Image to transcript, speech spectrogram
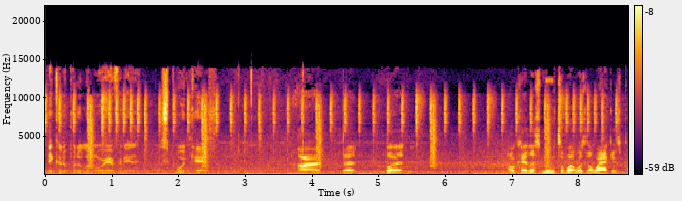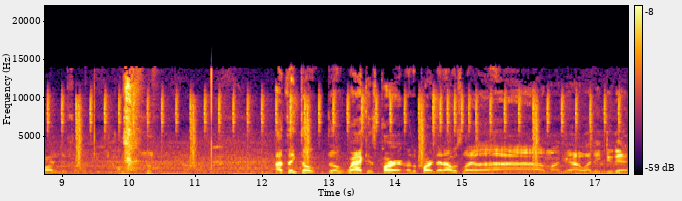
they could have put a little more effort in the supporting cast. All right, but but Okay, let's move to what was the wackest part of the film. I think the the wackest part, or the part that I was like, ah, oh my god, why they do that,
